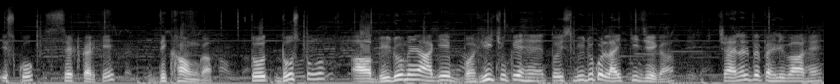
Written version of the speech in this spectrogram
इसको सेट करके दिखाऊँगा। तो दोस्तों वीडियो में आगे बढ़ ही चुके हैं तो इस वीडियो को लाइक कीजिएगा। चैनल पे पहली बार हैं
